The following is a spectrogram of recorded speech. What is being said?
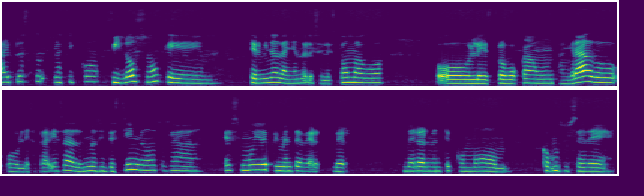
hay plástico, filoso que termina dañándoles el estómago o les provoca un sangrado o les atraviesa los mismos intestinos, o sea, es muy deprimente ver, ver, ver realmente cómo, cómo sucede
